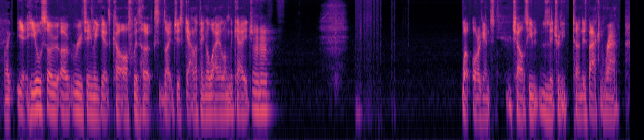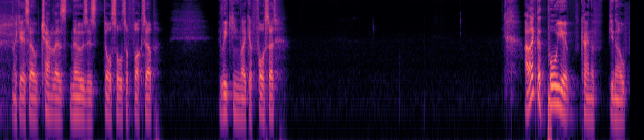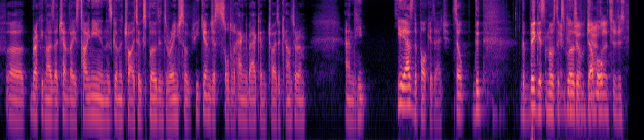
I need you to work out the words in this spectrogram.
Like Yeah, he also uh, routinely gets cut off with hooks, like just galloping away along the cage. Mm-hmm. Well, or against Charles, he literally turned his back and ran. okay, so Chandler's nose is all sorts of fucked up, leaking like a faucet. I like that Poirier kind of, you know, uh, recognized that Chandler is tiny and is going to try to explode into range, so he can just sort of hang back and try to counter him. And he he has the pocket edge. So the the biggest, most explosive job, double. Chandler to just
